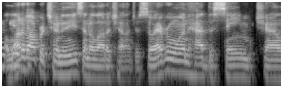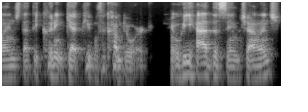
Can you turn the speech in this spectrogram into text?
a lot of opportunities and a lot of challenges. So everyone had the same challenge that they couldn't get people to come to work. And we had the same challenge.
